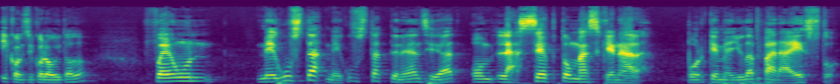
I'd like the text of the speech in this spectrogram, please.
y con psicólogo y todo, fue un me gusta, me gusta tener ansiedad o la acepto más que nada, porque me ayuda para esto,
